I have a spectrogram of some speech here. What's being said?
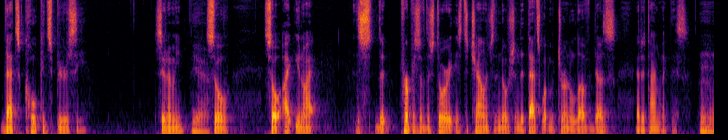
That's co conspiracy. See what I mean? Yeah. So, so I, you know, I, this, the purpose of the story is to challenge the notion that that's what maternal love does at a time like this. Mm-hmm.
